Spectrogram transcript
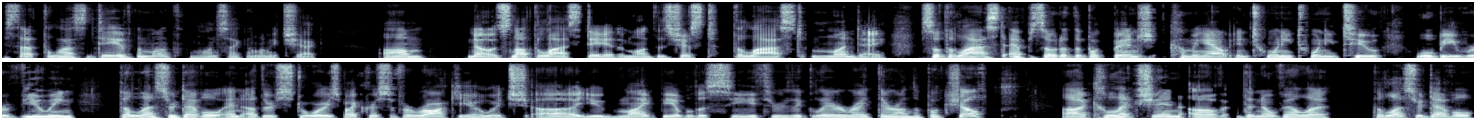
Is that the last day of the month? One second, let me check. Um, no, it's not the last day of the month. It's just the last Monday. So the last episode of the book binge coming out in 2022 will be reviewing The Lesser Devil and Other Stories by Christopher Ruocchio, which uh, you might be able to see through the glare right there on the bookshelf. A collection of the novella the Lesser Devil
